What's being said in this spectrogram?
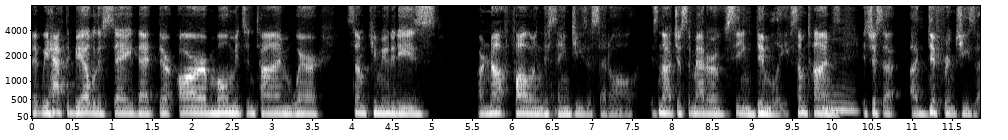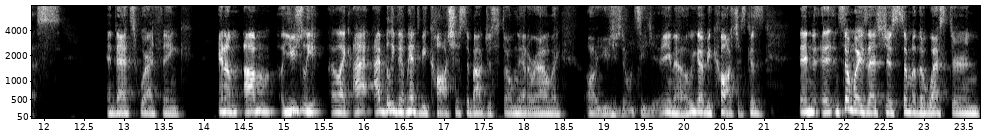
that we have to be able to say that there are moments in time where some communities are not following the same Jesus at all. It's not just a matter of seeing dimly. Sometimes mm. it's just a, a different Jesus. And that's where I think and I'm I'm usually like I, I believe that we have to be cautious about just throwing that around like oh you just don't see you know we got to be cautious because then in some ways that's just some of the Western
